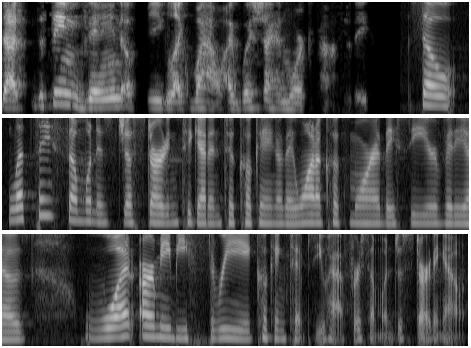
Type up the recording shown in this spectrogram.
that the same vein of being like, wow, I wish I had more capacity. So let's say someone is just starting to get into cooking or they want to cook more, they see your videos. What are maybe three cooking tips you have for someone just starting out?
